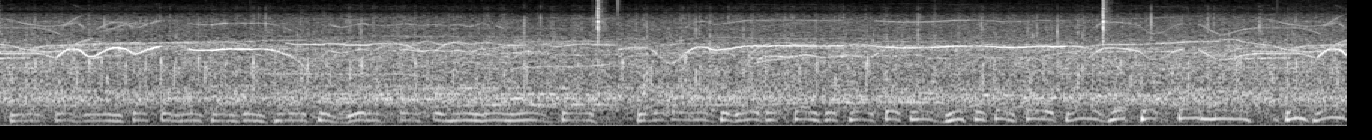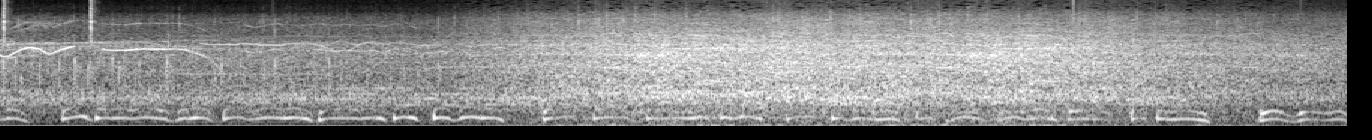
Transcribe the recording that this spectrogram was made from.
Double cover in second. Then comes Imperative Venus fast behind on the outside. So they're going up to go to centre track. This magnificent boat. Hard hit kicks on now. Imperative scraping away from the front line. Impello then comes Kizuna. But up to jump there by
